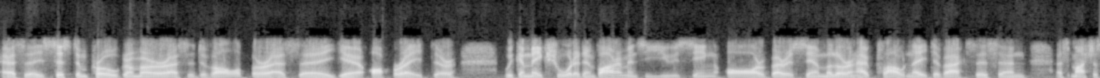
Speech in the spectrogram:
as a system programmer, as a developer, as a uh, operator, we can make sure that environments you're using are very similar and have cloud native access and as much as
